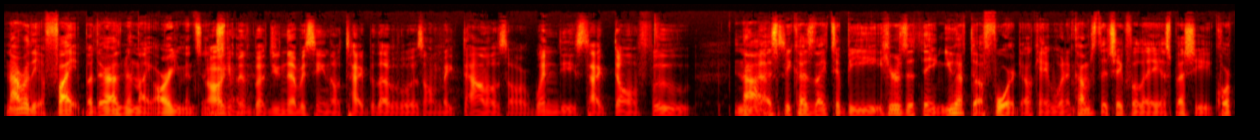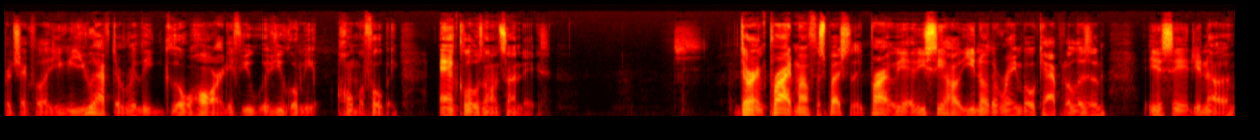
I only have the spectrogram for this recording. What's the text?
Not really a fight, but there has been like arguments and stuff. Arguments, but you never seen no type of level it's on McDonald's or Wendy's type throwing food. Nah, it's because like to be here's the thing. You have to afford, okay, when it comes to Chick-fil-A, especially corporate Chick-fil-A, you you have to really go hard if you if you to be homophobic and close on Sundays. During Pride month especially. Pride yeah, you see how you know the rainbow capitalism. You see it, you know,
